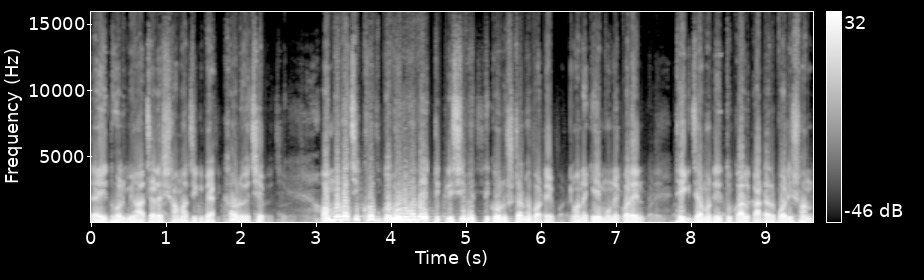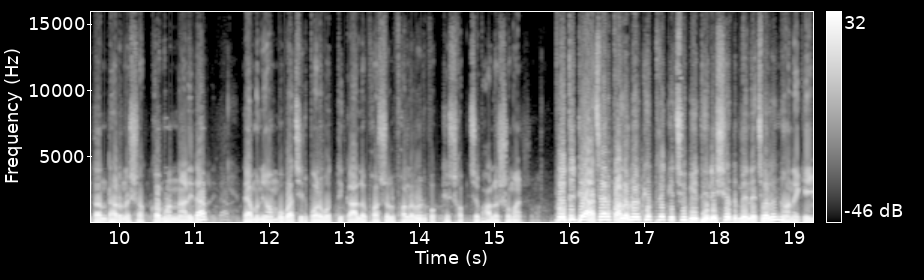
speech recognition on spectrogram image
তাই ধর্মীয় আচারের সামাজিক ব্যাখ্যাও রয়েছে। অম্বুবাচী খুব গভীরভাবে একটি কৃষিভিত্তিক অনুষ্ঠানও বটে। অনেকেই মনে করেন, ঠিক যেমন ঋতুকাল কাটার পরই সন্তান ধারণে সক্ষম হন নারীরা, তেমনি অম্বুবাচীর পরবর্তীকাল ও ফসল ফলানোর পক্ষে সবচেয়ে ভালো সময়। প্রতিটি আচার পালনের ক্ষেত্রে কিছু বিধিনিষেধ মেনে চলেন অনেকেই।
